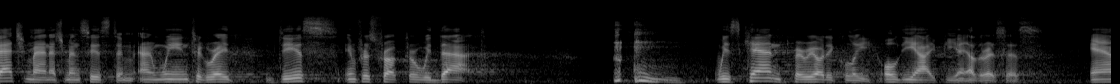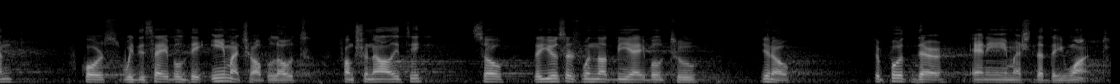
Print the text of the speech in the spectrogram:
patch management system, and we integrate this infrastructure with that. we scan periodically all the IP addresses, and of course, we disable the image upload functionality, so the users will not be able to, you know, to put there any image that they want.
